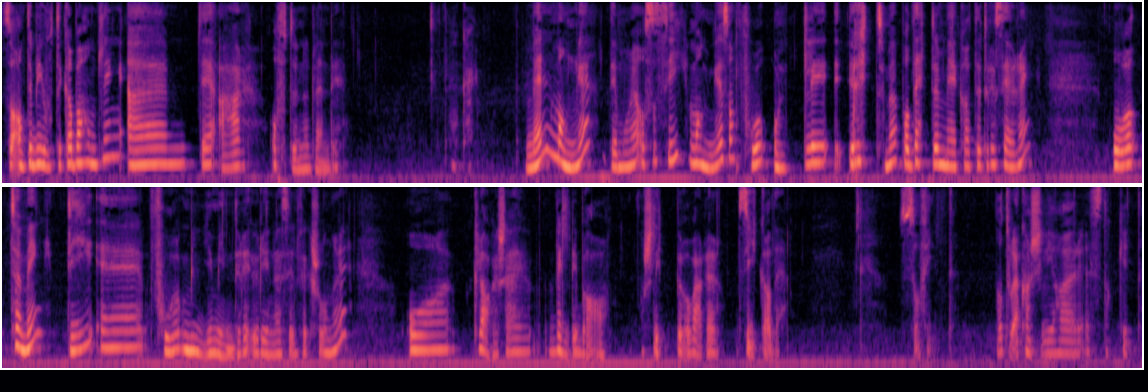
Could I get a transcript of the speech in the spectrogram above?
Så antibiotikabehandling er, det er ofte nødvendig. Okay. Men mange, det må jeg også si, mange som får ordentlig rytme på dette med kateterisering og tømming, de eh, får mye mindre urinveisinfeksjoner. Og klarer seg veldig bra og slipper å være syke av det. Så fint. Nå tror jeg kanskje vi har snakket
